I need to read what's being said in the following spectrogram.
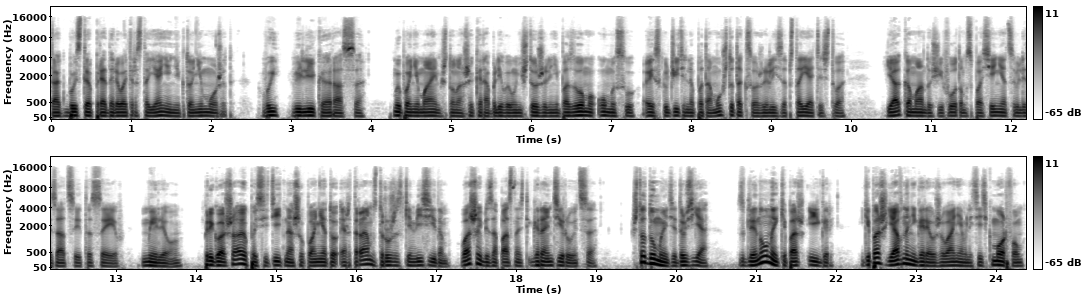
Так быстро преодолевать расстояние никто не может. Вы — великая раса. Мы понимаем, что наши корабли вы уничтожили не по злому умыслу, а исключительно потому, что так сложились обстоятельства. Я, командующий флотом спасения цивилизации Тесеев, Миллион. Приглашаю посетить нашу планету Эртрам с дружеским визитом. Ваша безопасность гарантируется. Что думаете, друзья? Взглянул на экипаж Игорь. Экипаж явно не горел желанием лететь к морфам.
